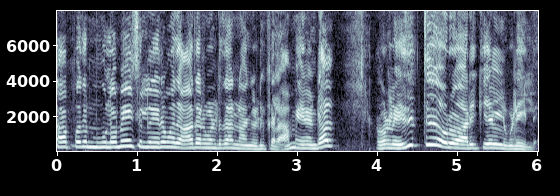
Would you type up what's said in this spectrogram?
காப்பதன் மூலமே சில நேரம் அது ஆதரவு என்று தான் நாங்கள் எடுக்கலாம். ஏனென்றால் அவர்களை எதிர்த்து ஒரு அறிக்கையில் விடையில்லை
